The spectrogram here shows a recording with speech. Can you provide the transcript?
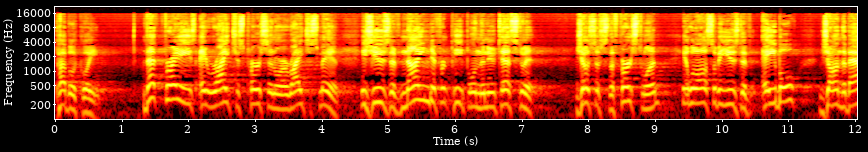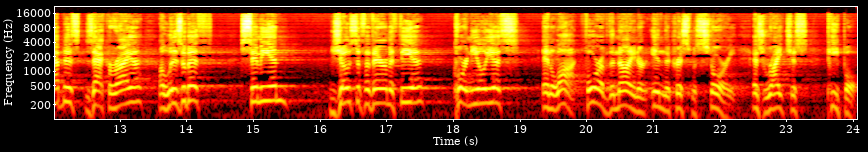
publicly. That phrase, a righteous person or a righteous man, is used of nine different people in the New Testament. Joseph's the first one. It will also be used of Abel, John the Baptist, Zechariah, Elizabeth, Simeon, Joseph of Arimathea, Cornelius, and Lot. Four of the nine are in the Christmas story as righteous people.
